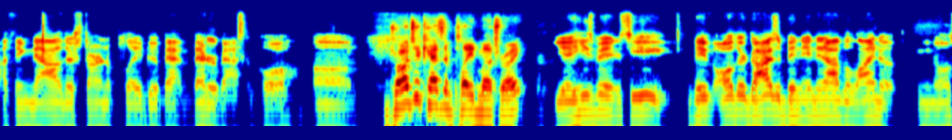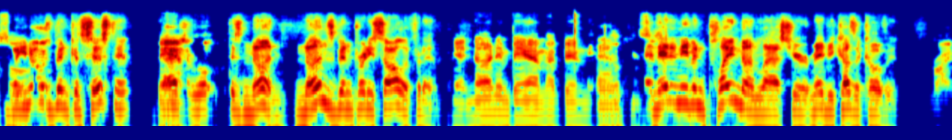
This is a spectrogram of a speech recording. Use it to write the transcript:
I think now they're starting to play good, bat, better basketball. Um, Dragic hasn't played much, right? Yeah, he's been. See, they've all their guys have been in and out of the lineup. You know, so but you know who's been consistent? Bam. Actually, is Nunn. Nunn's been pretty solid for them. Yeah, Nunn and Bam have been, and they didn't even play Nunn last year, maybe because of COVID. Right.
